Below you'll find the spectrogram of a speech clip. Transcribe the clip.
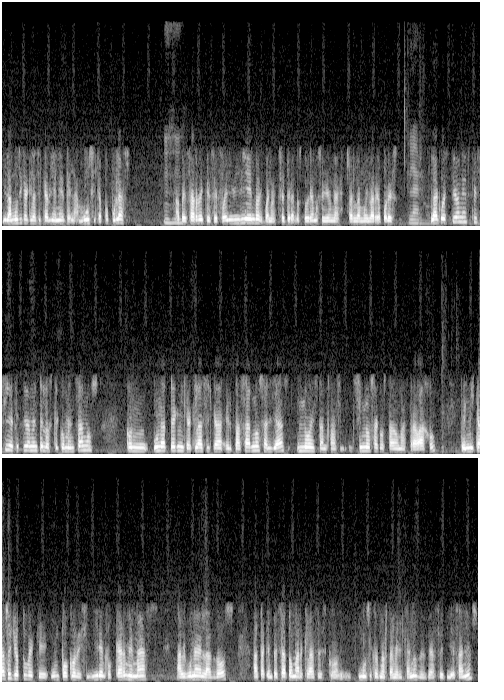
y la música clásica viene de la música popular. A pesar de que se fue dividiendo, bueno, etcétera, nos podríamos seguir una charla muy larga por eso. La cuestión es que sí, efectivamente, los que comenzamos con una técnica clásica, el pasarnos al jazz no es tan fácil, sí nos ha costado más trabajo. En mi caso yo tuve que un poco decidir enfocarme más a alguna de las dos hasta que empecé a tomar clases con músicos norteamericanos desde hace 10 años.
